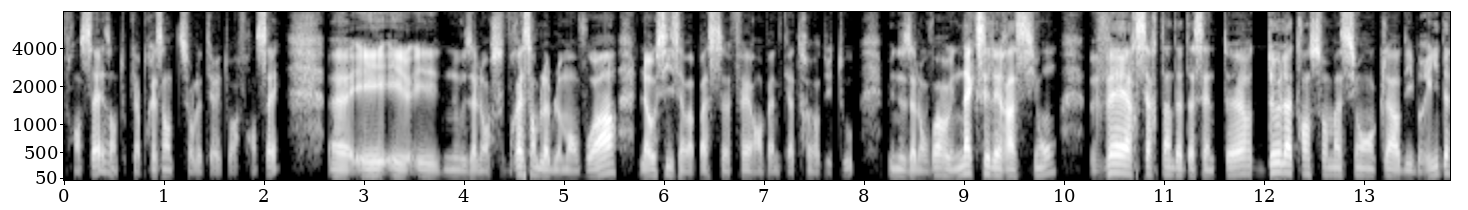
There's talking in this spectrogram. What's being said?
françaises, en tout cas présentes sur le territoire français. Et nous allons vraisemblablement voir, là aussi ça va pas se faire en 24 heures du tout, mais nous allons voir une accélération vers certains data centers de la transformation en cloud hybride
